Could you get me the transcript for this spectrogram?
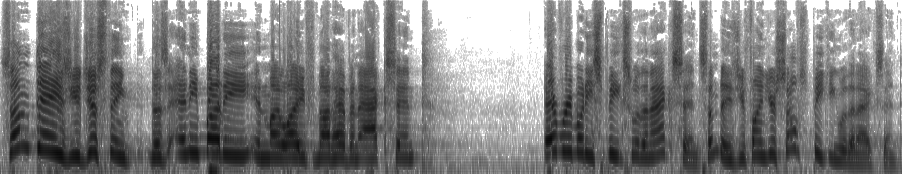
Some days you just think, does anybody in my life not have an accent? Everybody speaks with an accent. Some days you find yourself speaking with an accent.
